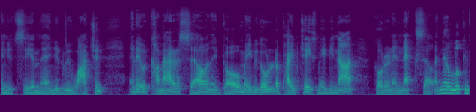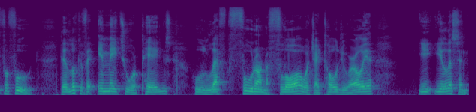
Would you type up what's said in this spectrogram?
and you'd see them then, you'd be watching, and they would come out of the cell and they'd go, maybe go to the pipe chase, maybe not go to the next cell, and they're looking for food. They're looking for inmates who are pigs, who left food on the floor, which I told you earlier. You, you listen,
